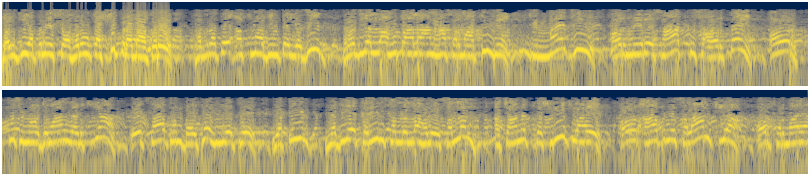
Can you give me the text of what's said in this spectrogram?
بلکہ اپنے شوہروں کا شکر ادا کرو۔ حضرت اسما بنت یزید رضی اللہ تعالیٰ عنہ فرماتی ہیں کہ میں تھی اور میرے ساتھ کچھ عورتیں اور کچھ نوجوان لڑکیاں ایک ساتھ ہم بیٹھے ہوئے تھے۔ یقین نبی کریم صلی اللہ علیہ وسلم اچانک تشریف لائے اور آپ نے سلام کیا اور فرمایا،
